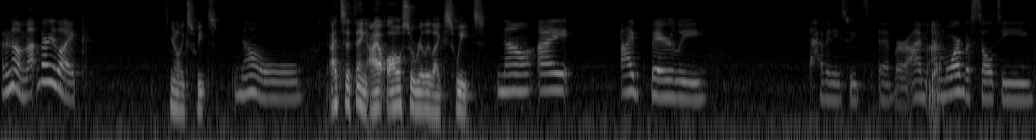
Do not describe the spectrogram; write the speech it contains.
I don't know. I'm not very like You know, like sweets. no That's the thing. I also really like sweets. no. I I barely have any sweets ever. I'm Yeah. I'm more of a salty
